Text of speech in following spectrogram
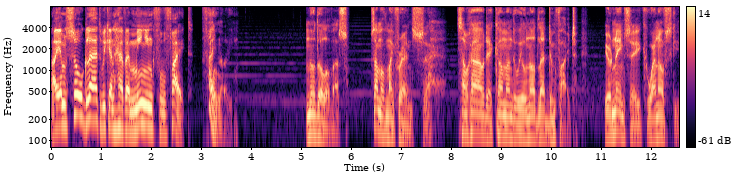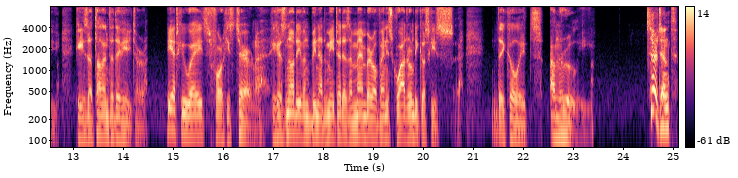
I am so glad we can have a meaningful fight, finally. Not all of us. Some of my friends. Uh, uh, somehow the command will not let them fight. Your namesake, Wanowski, he is a talented aviator. Yet he waits for his turn. He has not even been admitted as a member of any squadron because he's. they call it unruly. Sergeant,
